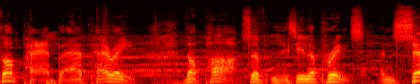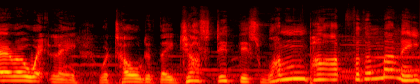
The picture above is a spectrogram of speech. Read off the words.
the Pear Bear Perry. The parts of Lizzie Le Prince and Sarah Whitley were told if they just did this one part for the money,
